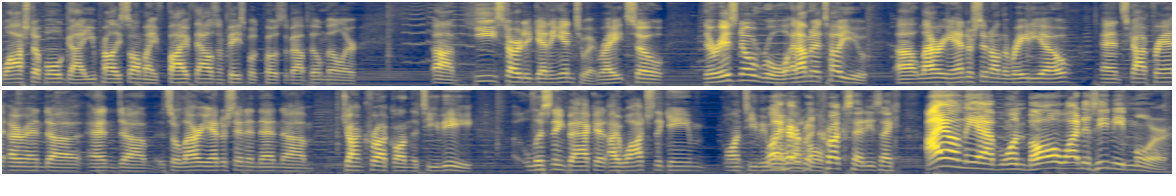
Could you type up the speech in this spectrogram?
washed up old guy. You probably saw my 5,000 Facebook post about Bill Miller. Um, he started getting into it, right? So there is no rule, and I'm going to tell you, uh, Larry Andersen on the radio and Scott Fran or, and uh, and um, so Larry Andersen and then um, John Kruk on the TV. Listening back at, I watched the game on TV. well, I I heard what home. Kruk said. He's like, I only have one ball. Why does he need more?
